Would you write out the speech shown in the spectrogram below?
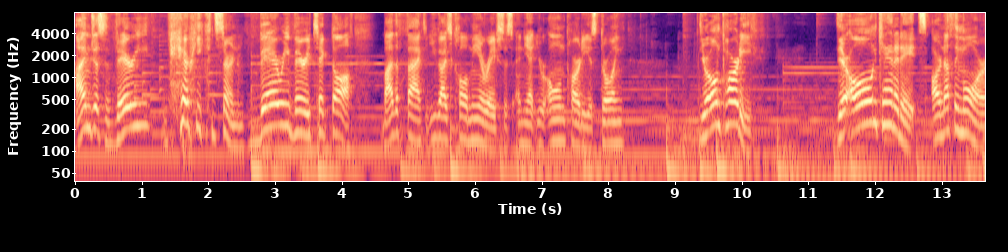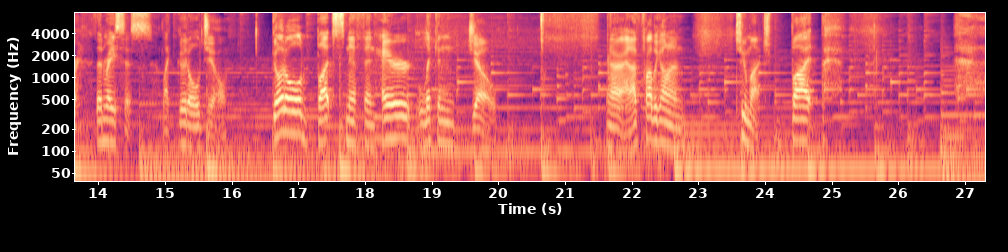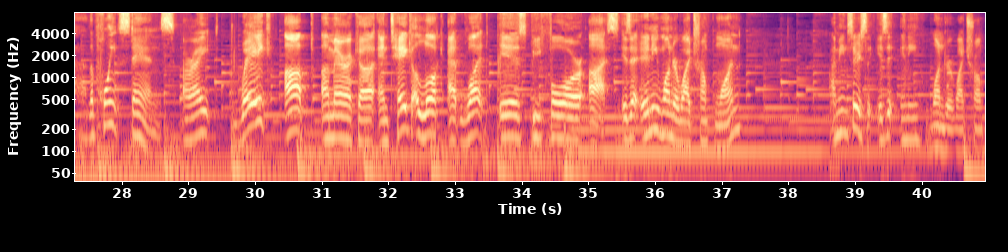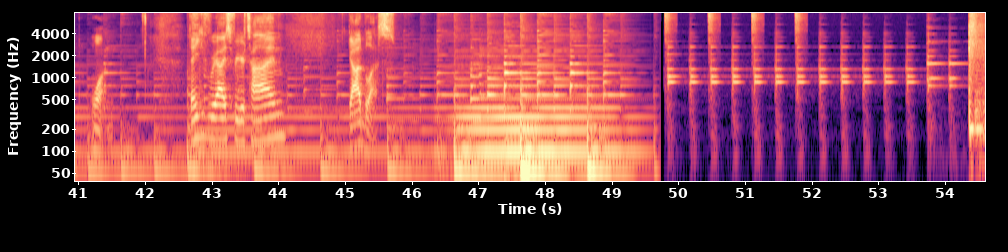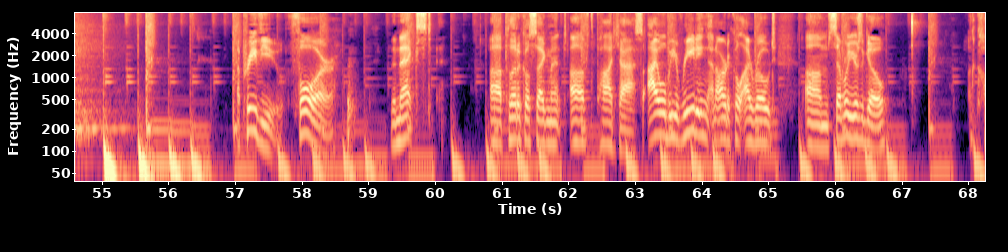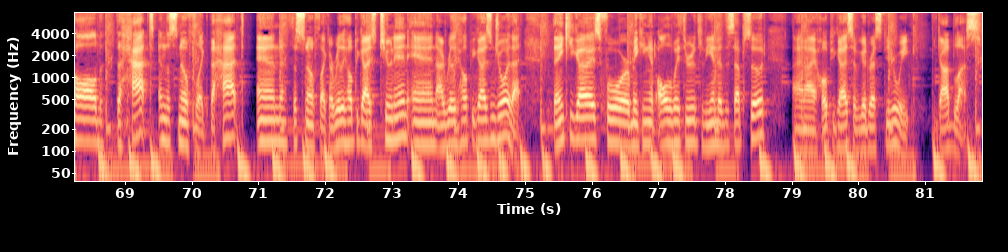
I'm just very, very concerned, very, very ticked off by the fact that you guys call me a racist and yet your own party is throwing your own party their own candidates are nothing more than racists like good old joe good old butt sniffing hair licking joe all right i've probably gone on too much but the point stands all right Wake up, America, and take a look at what is before us. Is it any wonder why Trump won? I mean, seriously, is it any wonder why Trump won? Thank you guys for your time. God bless. Preview for the next uh, political segment of the podcast. I will be reading an article I wrote um, several years ago called The Hat and the Snowflake. The Hat and the Snowflake. I really hope you guys tune in and I really hope you guys enjoy that. Thank you guys for making it all the way through to the end of this episode, and I hope you guys have a good rest of your week. God bless.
